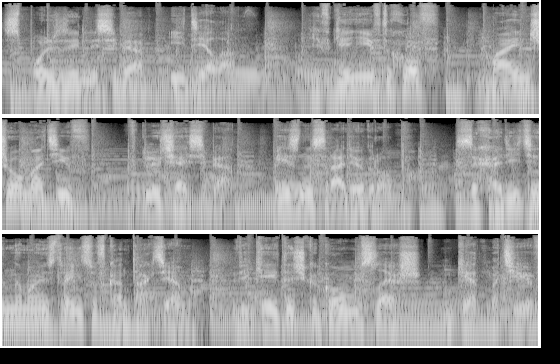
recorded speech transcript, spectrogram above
с пользой для себя и дела. Евгений Евтухов, Шоу Мотив, Включай себя. Бизнес Радио Групп. Заходите на мою страницу ВКонтакте vk.com slash getmotiv.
